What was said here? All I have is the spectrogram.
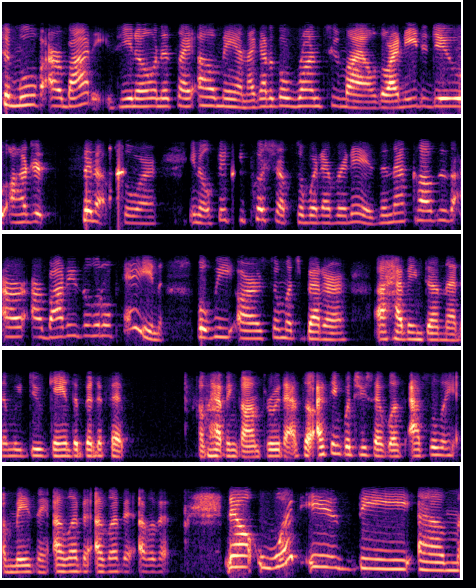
to move our bodies you know? And it's like oh man i got to go run 2 miles or i need to do a 100 sit-ups or you know 50 push-ups or whatever it is. And that causes our our bodies a little pain. But we are so much better uh, having done that and we do gain the benefit of having gone through that. So I think what you said was absolutely amazing. I love it. I love it. I love it. Now, what is the um,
